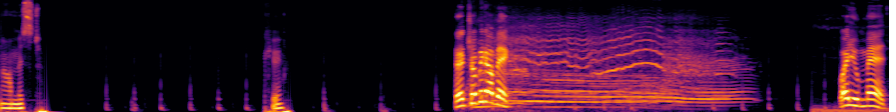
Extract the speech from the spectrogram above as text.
Ah, Mist. Okay. Rennt schon wieder weg. Why you mad?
